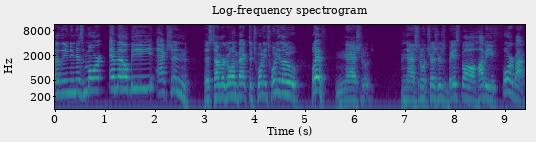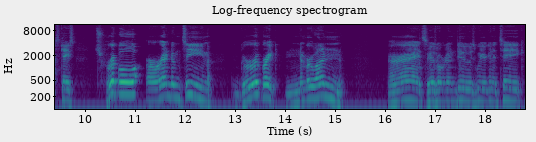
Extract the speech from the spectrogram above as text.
of the evening is more MLB action. This time we're going back to 2020 though with National National Treasures Baseball Hobby 4-box case triple random team group break number 1. All right, so here's what we're going to do is we are going to take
